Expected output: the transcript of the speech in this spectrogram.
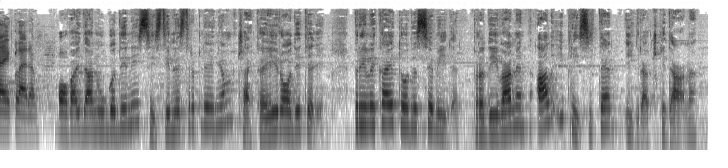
je gledam. Ovaj dan u godini s istim nestrpljenjom čekaju i roditelji. Prilika je to da se vide, prodivane, ali i prisite igračke dana.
